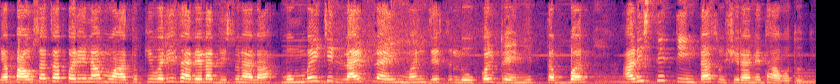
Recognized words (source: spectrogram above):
या पावसाचा परिणाम वाहतुकीवरही झालेला दिसून आला. मुंबईची लाईफलाईन म्हणजेच लोकल ट्रेन ही तब्बल अडीच ते तीन तास उशिराने धावत होती.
